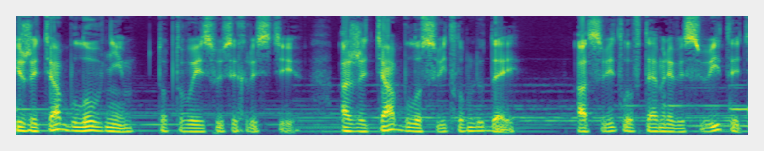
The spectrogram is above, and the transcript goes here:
І життя було в нім, тобто в Ісусі Христі, а життя було світлом людей, а світло в темряві світить,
